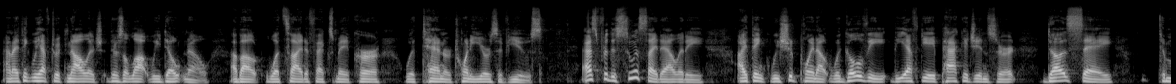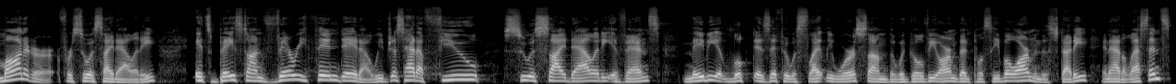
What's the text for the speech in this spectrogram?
And I think we have to acknowledge there's a lot we don't know about what side effects may occur with 10 or 20 years of use. As for the suicidality, I think we should point out Wegovy, the FDA package insert, does say to monitor for suicidality, it's based on very thin data. We've just had a few suicidality events. Maybe it looked as if it was slightly worse on the Wegovy arm than placebo arm in the study in adolescents.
